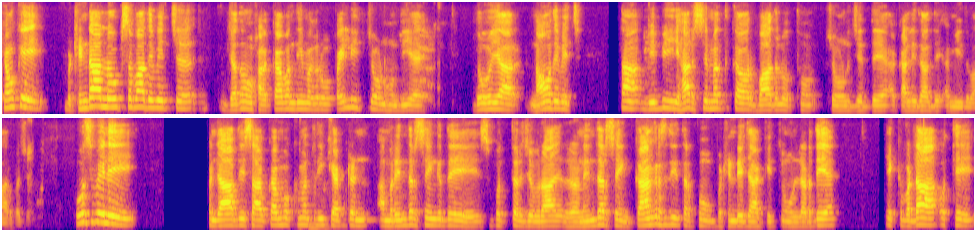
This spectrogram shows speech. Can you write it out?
ਕਿਉਂਕਿ ਬਠਿੰਡਾ ਲੋਕ ਸਭਾ ਦੇ ਵਿੱਚ ਜਦੋਂ ਹਲਕਾਬੰਦੀ ਮਗਰੋਂ ਪਹਿਲੀ ਚੋਣ ਹੁੰਦੀ ਹੈ 2009 ਦੇ ਵਿੱਚ, ਤਾਂ ਬੀਬੀ ਹਰਸਿਮਰਤ ਕੌਰ ਬਾਦਲ ਉੱਥੋਂ ਚੋਣ ਜਿੱਤਦੇ ਆ, ਅਕਾਲੀ ਦਲ ਦੇ ਉਮੀਦਵਾਰ ਵਜੋਂ। ਉਸ ਵੇਲੇ ਪੰਜਾਬ ਦੇ ਸਾਬਕਾ ਮੁੱਖ ਮੰਤਰੀ ਕੈਪਟਨ ਅਮਰਿੰਦਰ ਸਿੰਘ ਦੇ ਸੁਪੁੱਤਰ ਯੁਵਰਾਜ ਰਣਿੰਦਰ ਸਿੰਘ ਕਾਂਗਰਸ ਦੀ ਤਰਫੋਂ ਬਠਿੰਡੇ ਜਾ ਕੇ ਚੋਣ ਲੜਦੇ ਆ। ਇੱਕ ਵੱਡਾ ਉੱਥੇ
